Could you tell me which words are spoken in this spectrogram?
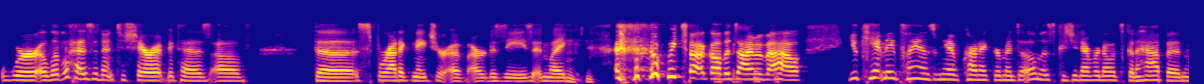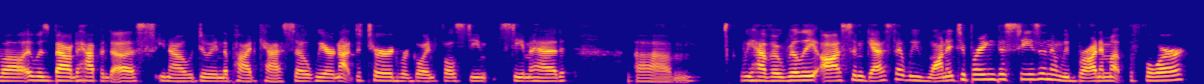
We're a little hesitant to share it because of the sporadic nature of our disease and like we talk all the time about how you can't make plans when you have chronic or mental illness because you never know what's going to happen. Well it was bound to happen to us you know doing the podcast. So we are not deterred. We're going full steam steam ahead. Um, we have a really awesome guest that we wanted to bring this season and we brought him up before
